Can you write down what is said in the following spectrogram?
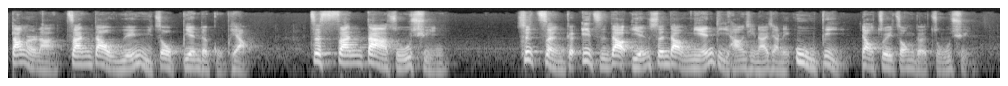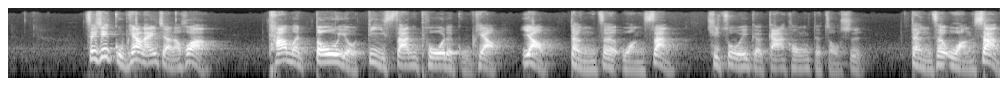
当然啦，沾到元宇宙边的股票，这三大族群是整个一直到延伸到年底行情来讲，你务必要追踪的族群。这些股票来讲的话，他们都有第三波的股票要等着往上去做一个嘎空的走势，等着往上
